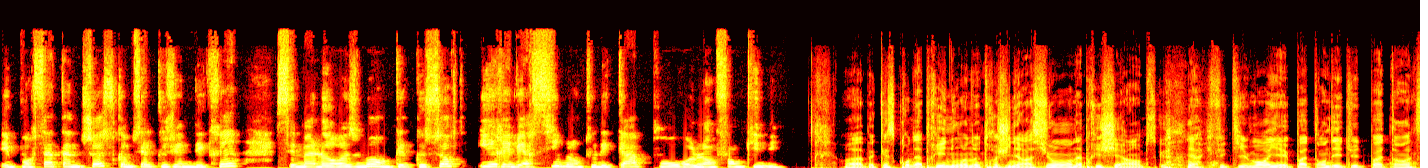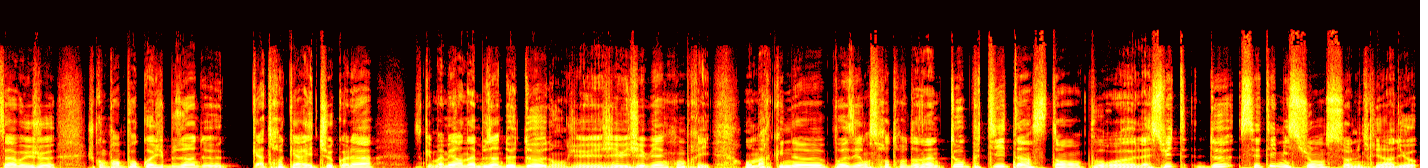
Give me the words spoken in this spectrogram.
Et pour certaines choses, comme celles que je viens de décrire, c'est malheureusement en quelque sorte irréversible en tous les cas pour l'enfant qui naît. Bah, qu'est-ce qu'on a pris, nous, notre génération? On a pris cher, hein, parce qu'effectivement, il n'y avait pas tant d'études, pas tant que ça. Mais je, je comprends pourquoi j'ai besoin de 4 carrés de chocolat, parce que ma mère en a besoin de 2, donc j'ai bien compris. On marque une pause et on se retrouve dans un tout petit instant pour euh, la suite de cette émission sur Nutri Radio.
